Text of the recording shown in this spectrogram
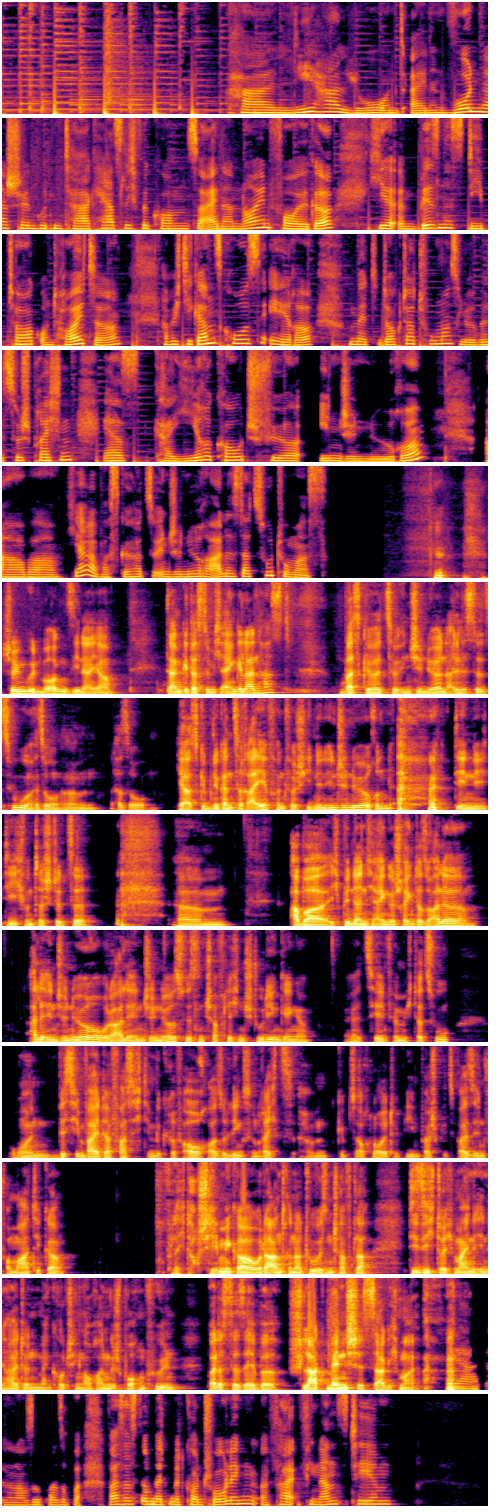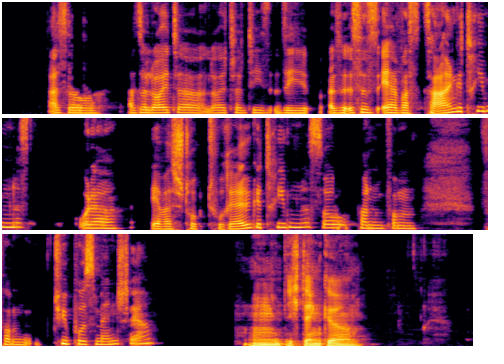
Hallo und einen wunderschönen guten Tag. Herzlich willkommen zu einer neuen Folge hier im Business Deep Talk und heute habe ich die ganz große Ehre mit Dr. Thomas Löbel zu sprechen. Er ist Karrierecoach für Ingenieure. Aber ja, was gehört zu Ingenieure alles dazu, Thomas? Schönen guten Morgen, Sina. Ja, danke, dass du mich eingeladen hast. Was gehört zu Ingenieuren alles dazu? Also, ähm, also ja, es gibt eine ganze Reihe von verschiedenen Ingenieuren, denen, die ich unterstütze. Ähm, aber ich bin da nicht eingeschränkt. Also alle, alle Ingenieure oder alle ingenieurswissenschaftlichen Studiengänge äh, zählen für mich dazu. Und ein bisschen weiter fasse ich den Begriff auch. Also links und rechts ähm, gibt es auch Leute wie beispielsweise Informatiker, vielleicht auch Chemiker oder andere Naturwissenschaftler, die sich durch meine Inhalte und mein Coaching auch angesprochen fühlen, weil das derselbe Schlag Mensch ist, sage ich mal. Ja, genau, super, super. Was ist so mit, mit Controlling, äh, Finanzthemen? Also, also Leute, Leute, die sie, also ist es eher was Zahlengetriebenes oder eher was strukturell Getriebenes, so von, vom, vom Typus Mensch her? Hm, ich denke,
